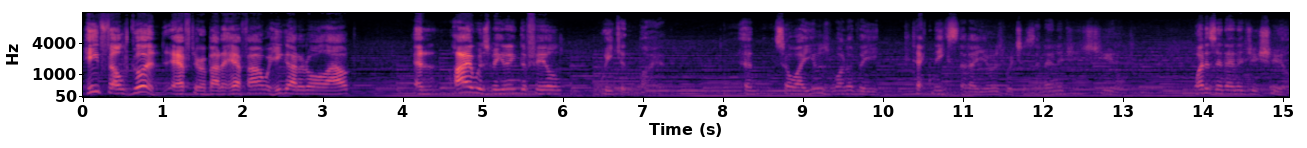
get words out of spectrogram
He felt good after about a half hour. He got it all out. And I was beginning to feel weakened. And so I use one of the techniques that I use, which is an energy shield. What is an energy shield?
